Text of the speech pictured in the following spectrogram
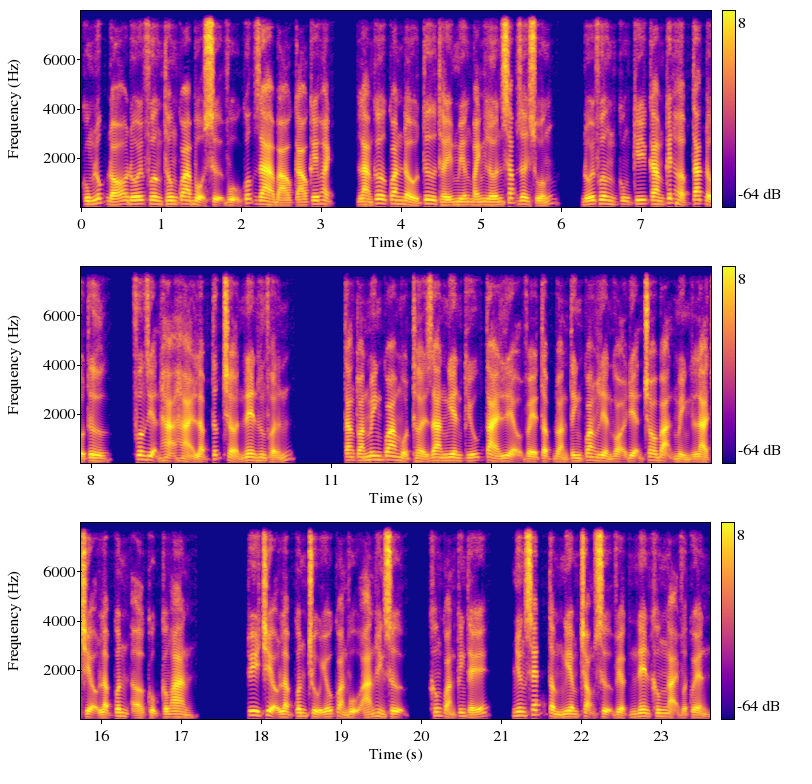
Cùng lúc đó đối phương thông qua Bộ Sự vụ Quốc gia báo cáo kế hoạch, làm cơ quan đầu tư thấy miếng bánh lớn sắp rơi xuống, đối phương cũng ký cam kết hợp tác đầu tư, phương diện hạ hải lập tức trở nên hưng phấn. Tăng Toàn Minh qua một thời gian nghiên cứu tài liệu về tập đoàn Tinh Quang liền gọi điện cho bạn mình là Triệu Lập Quân ở Cục Công an. Tuy Triệu Lập Quân chủ yếu quản vụ án hình sự, không quản kinh tế, nhưng xét tầm nghiêm trọng sự việc nên không ngại vượt quyền.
